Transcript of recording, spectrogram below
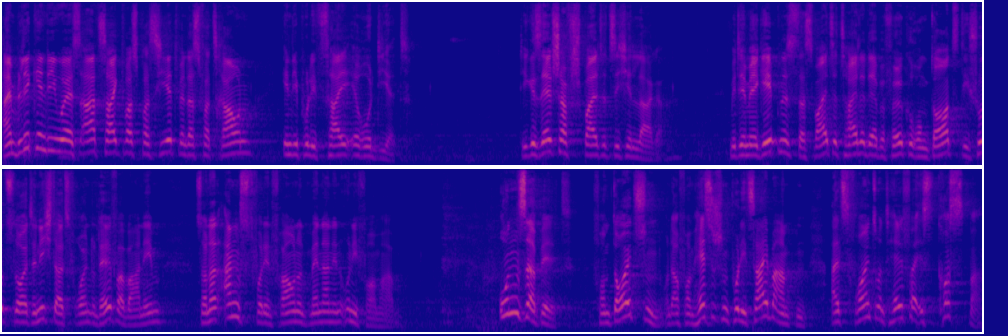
Ein Blick in die USA zeigt, was passiert, wenn das Vertrauen in die Polizei erodiert. Die Gesellschaft spaltet sich in Lager mit dem Ergebnis, dass weite Teile der Bevölkerung dort die Schutzleute nicht als Freund und Helfer wahrnehmen, sondern Angst vor den Frauen und Männern in Uniform haben. Unser Bild vom deutschen und auch vom hessischen Polizeibeamten als Freund und Helfer ist kostbar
